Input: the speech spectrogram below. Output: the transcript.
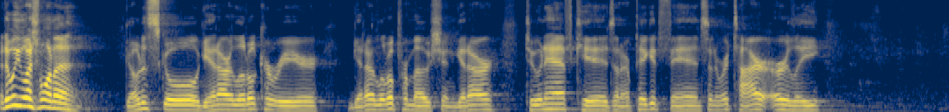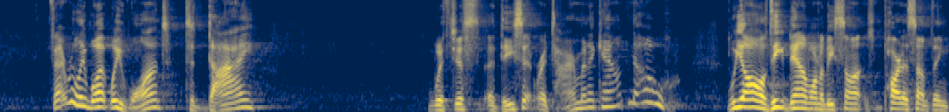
Or do we just want to go to school, get our little career, get our little promotion, get our two and a half kids and our picket fence and retire early? Is that really what we want? To die with just a decent retirement account? No. We all deep down want to be part of something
